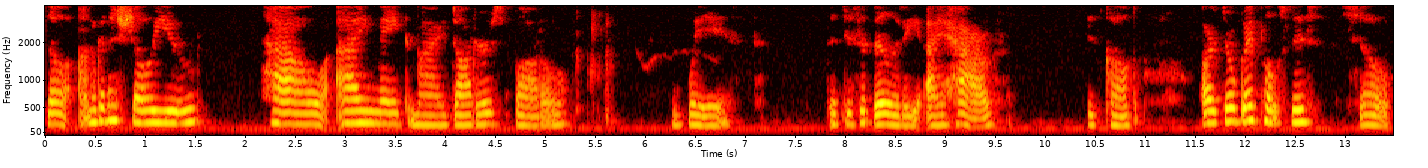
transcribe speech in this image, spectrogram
so I'm gonna show you how I make my daughter's bottle with the disability I have. It's called arthrogryposis. So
